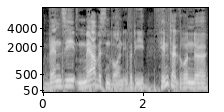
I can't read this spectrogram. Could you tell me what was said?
Wenn Sie mehr wissen wollen über die Hintergründe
